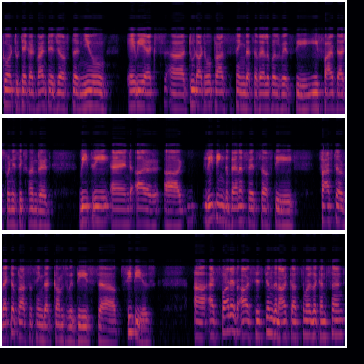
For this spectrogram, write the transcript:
code to take advantage of the new AVX uh, 2.0 processing that's available with the E5-2600 v3 and are uh, reaping the benefits of the faster vector processing that comes with these CPUs. Uh, as far as our systems and our customers are concerned,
